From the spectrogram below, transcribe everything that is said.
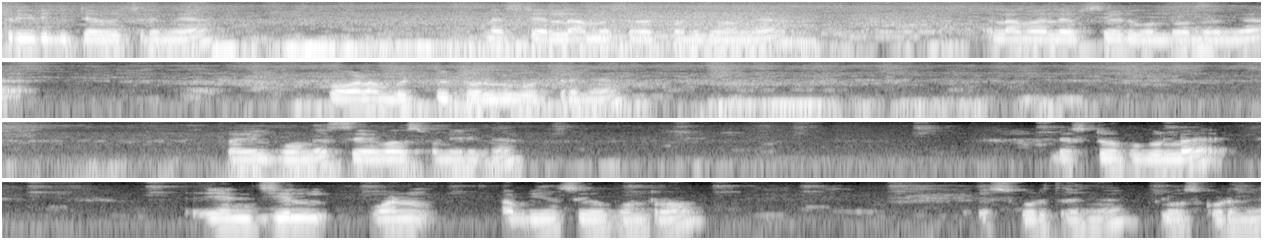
த்ரீ டிஜிட்டை வச்சுடுங்க. நெக்ஸ்ட் எல்லாமே செலக்ட் பண்ணிக்குவாங்க. எல்லாமே லெஃப்ட் சைடு கொண்டு வந்துடுங்க. கோலம் விட்டு டுவெல்வு கொடுத்துருங்க ஃபைல் போங்க சேவ் ஆஸ் பண்ணிடுங்க. டெஸ்க்டாப்புக்குள்ளே என்ஜிஎல் ஒன் அப்படின்னு சேவ் பண்ணுறோம் எஸ் கொடுத்துருங்க க்ளோஸ் கொடுங்க.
